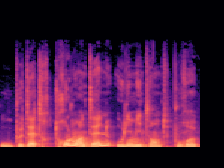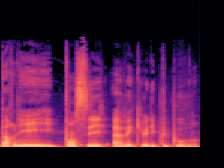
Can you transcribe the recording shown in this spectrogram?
ou peut-être trop lointaines ou limitantes pour euh, parler et penser avec euh, les plus pauvres?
